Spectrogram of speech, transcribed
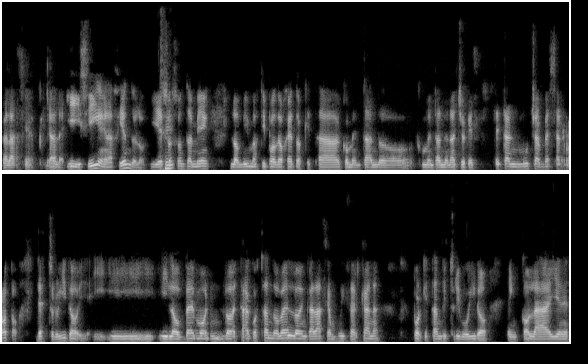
galaxias espirales y siguen haciéndolo y esos son también los mismos tipos de objetos que está comentando comentando Nacho que están muchas veces rotos destruidos y, y, y los vemos los está costando verlos en galaxias muy cercanas porque están distribuidos en colas y en,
